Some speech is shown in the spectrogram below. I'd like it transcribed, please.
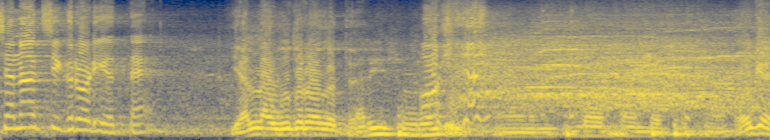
ಚೆನ್ನಾಗಿ ಚಿಗುರೊಡಿಯುತ್ತೆ ಎಲ್ಲ ಉದುರೋಗುತ್ತೆ. ಓಕೆ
